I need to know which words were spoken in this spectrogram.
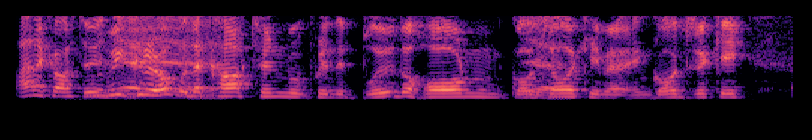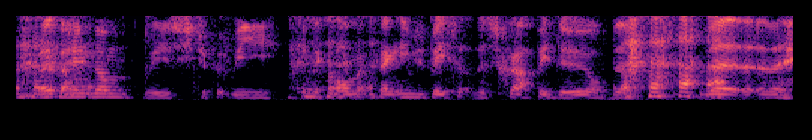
and a cartoon We yeah, grew up yeah, with yeah. a cartoon where they blew the horn. Godzilla came out in Godzooky right behind him with his stupid wee kind of comic thing. He was basically the Scrappy Doo of the, the, the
